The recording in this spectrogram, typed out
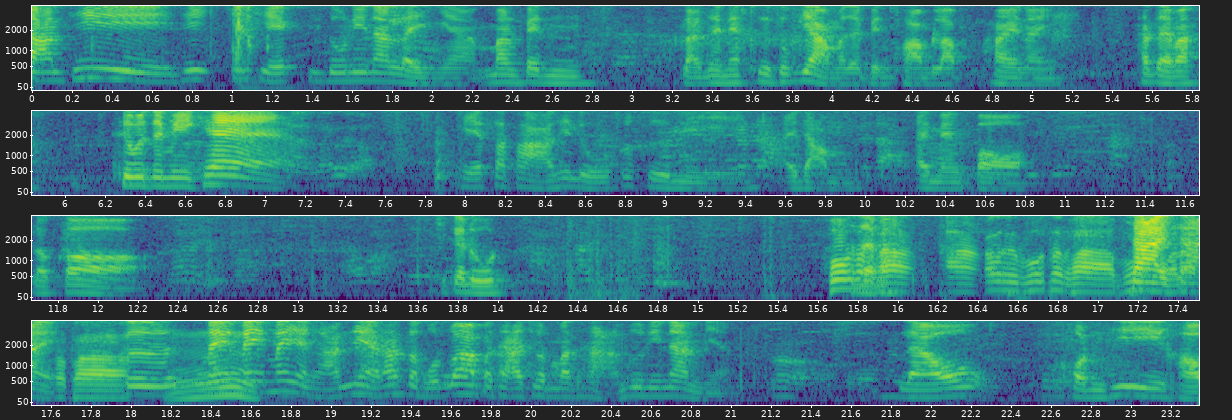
การที่ที่ที่เช็คดูนี่นั่นอะไรอย่างเงี้ยมันเป็นหลังจากนี้คือทุกอย่างมันจะเป็นความลับภายในเข้าใจปะคือมันจะมีแค่เฮสภาที่รู้ก็คือมีไอ้ดำไอ้แมงปอ แล้วก็ ชิกาดูด พวกสเข้าใจภาปะก็คือพวกสภาพวกใช่หัวหน้าใช่สภาคือไม่ไม่ไม่อย่างนั้นเนี่ยถ้าสมมติว่าประชาชนมาถามดูนี่นั่นเนี่ย แล้วคนที่เขา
